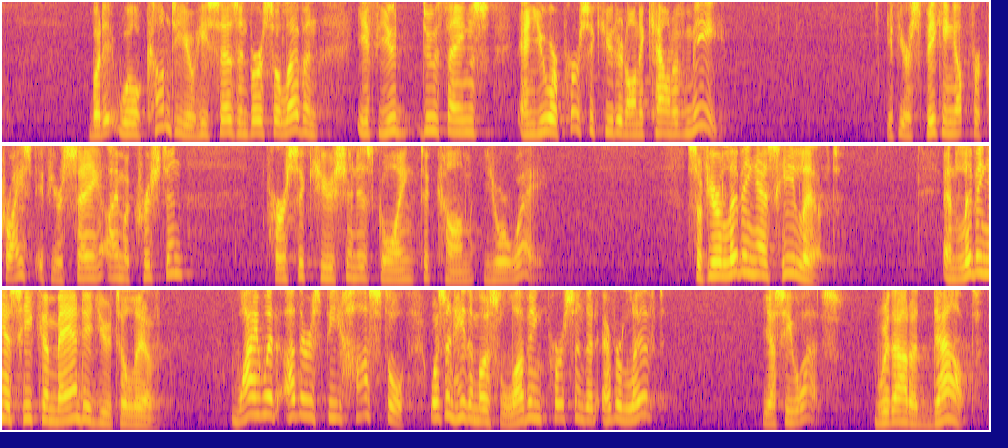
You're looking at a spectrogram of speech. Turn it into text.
but it will come to you. He says in verse 11, if you do things and you are persecuted on account of me. If you're speaking up for Christ, if you're saying, I'm a Christian, persecution is going to come your way. So if you're living as He lived and living as He commanded you to live, why would others be hostile? Wasn't He the most loving person that ever lived? Yes, He was, without a doubt.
